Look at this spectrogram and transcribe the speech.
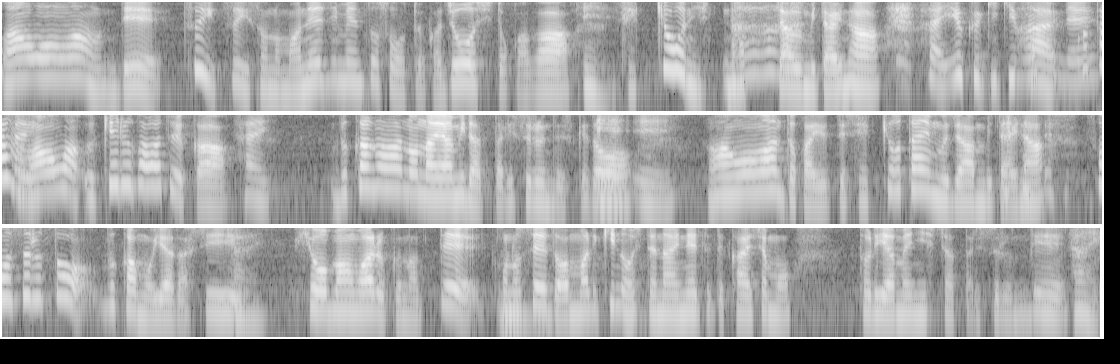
ワンオンワンでついついそのマネジメント層というか上司とかがええ。説教になっちゃうみたいな、はい、よく聞きはい、ますね。これ多分ワンオンワン受ける側というかはい、部下側の悩みだったりするんですけど、えーえワンオンワンとか言って説教タイムじゃんみたいな。そうすると部下も嫌だし、はい。評判悪くなってこの制度あんまり機能してないねって言って会社も取りやめにしちゃったりするんで、ーはい、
